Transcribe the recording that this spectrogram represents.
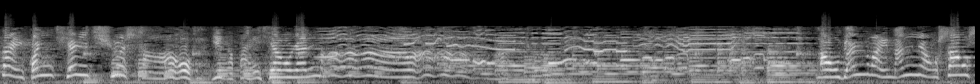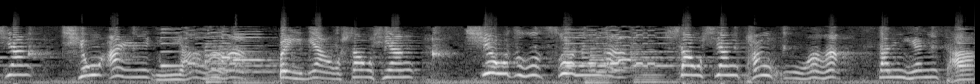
在坟前缺少一个白小人呐。老员外南庙烧香求儿女呀，北庙烧香求子孙啊，烧香捧火。三年长，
